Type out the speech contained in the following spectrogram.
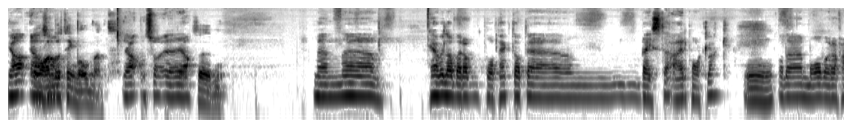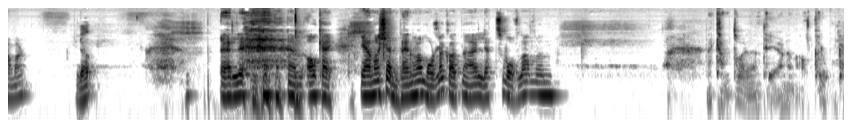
Ja, ja, Og så, andre ting var omvendt. ja, så, eh, ja. Så Men uh, jeg vil da bare påpekt at jeg, beistet er mortlakk, mm, og det må være femmeren. ja. Eller OK. En av kjennetegnene med mortlakk er at den er lett svovla, men det kan ta i den treeren. Er altfor ung.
